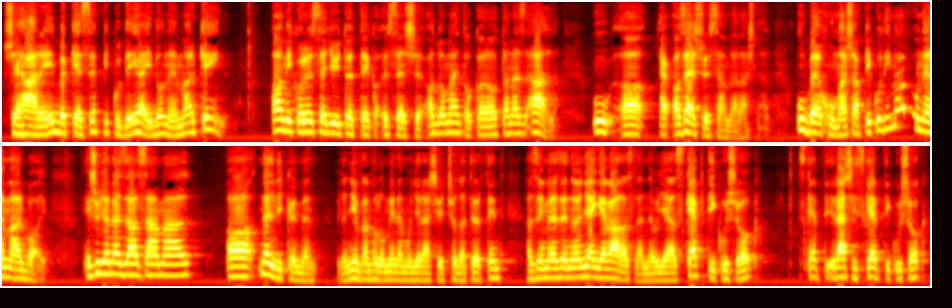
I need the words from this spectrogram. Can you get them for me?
Seháré, Bekeszef, Pikudéha, Idon, Emar, Kane. Amikor összegyűjtötték az összes adományt, akkor ottan az áll. U, a, az első számlálásnál. Ube humás a pikudi máfú nem már baj. És ugyanezzel számál a negyedik könyvben. Ugye nyilvánvaló miért nem mondja Rási, hogy csoda történt, azért mert ez egy nagyon gyenge válasz lenne. Ugye a szkeptikusok, szkepti, Rási szkeptikusok,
